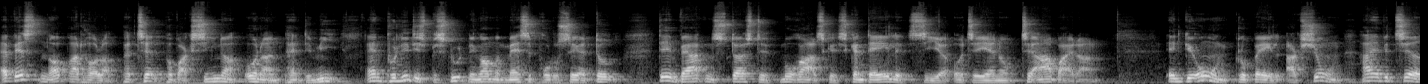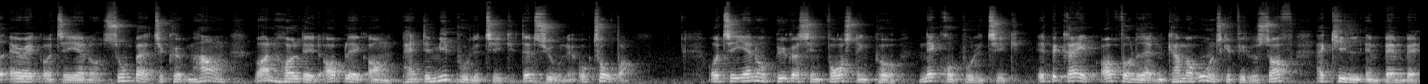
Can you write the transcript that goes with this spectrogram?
At Vesten opretholder patent på vacciner under en pandemi er en politisk beslutning om at masseproducere død. Det er verdens største moralske skandale, siger Oteano til arbejderen. NGO'en Global Aktion har inviteret Erik Oteano Zumba til København, hvor han holdt et oplæg om pandemipolitik den 7. oktober. Otieno bygger sin forskning på nekropolitik, et begreb opfundet af den kamerunske filosof Akil Mbembe.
